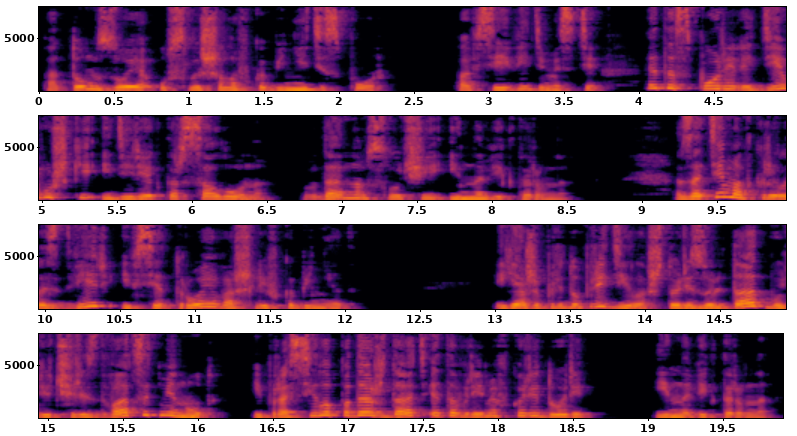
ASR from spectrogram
Потом Зоя услышала в кабинете спор. По всей видимости, это спорили девушки и директор салона, в данном случае Инна Викторовна. Затем открылась дверь, и все трое вошли в кабинет. Я же предупредила, что результат будет через двадцать минут, и просила подождать это время в коридоре. Инна Викторовна,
